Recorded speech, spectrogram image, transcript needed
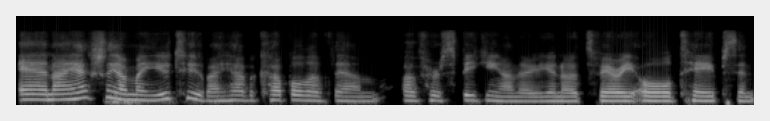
and I actually on mm. my YouTube I have a couple of them of her speaking on there you know it's very old tapes and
